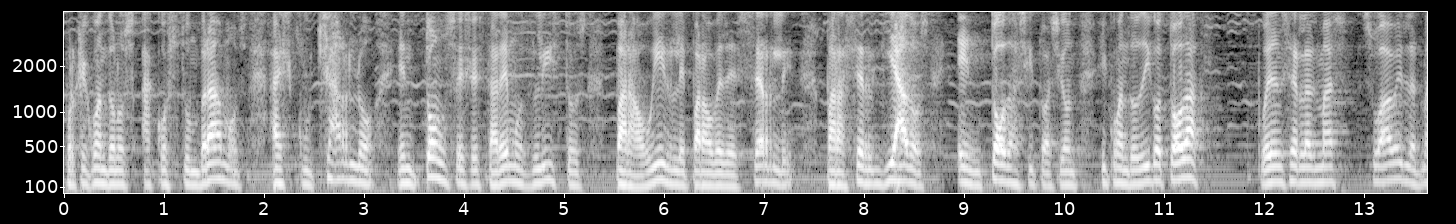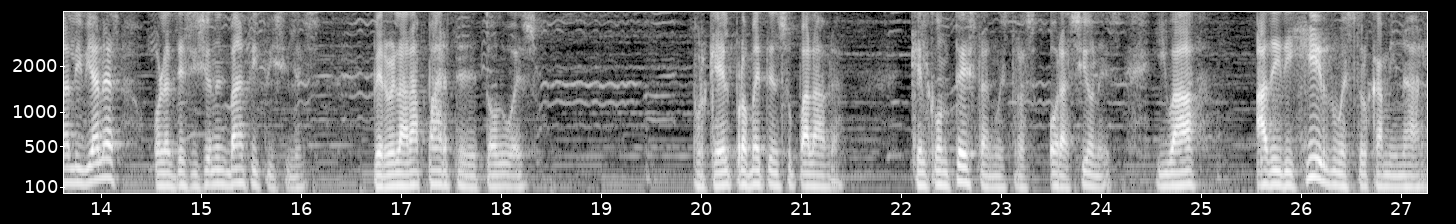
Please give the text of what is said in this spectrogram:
Porque cuando nos acostumbramos a escucharlo, entonces estaremos listos para oírle, para obedecerle, para ser guiados en toda situación. Y cuando digo toda, pueden ser las más suaves, las más livianas o las decisiones más difíciles. Pero Él hará parte de todo eso. Porque Él promete en su palabra que Él contesta nuestras oraciones y va a dirigir nuestro caminar.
